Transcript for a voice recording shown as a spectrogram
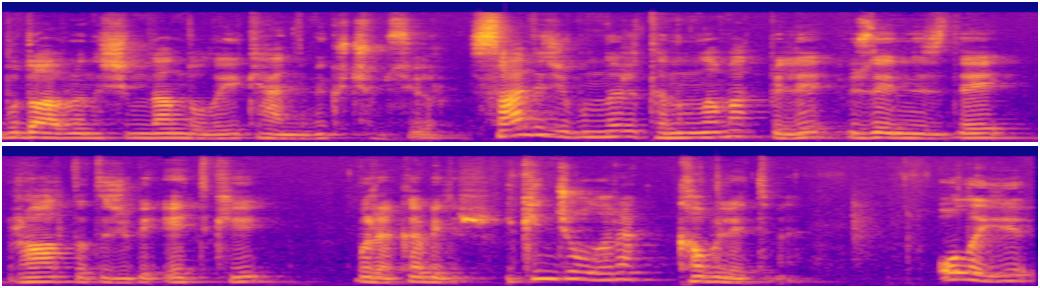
bu davranışımdan dolayı kendimi küçümsüyorum. Sadece bunları tanımlamak bile üzerinizde rahatlatıcı bir etki bırakabilir. İkinci olarak kabul etme. Olayı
